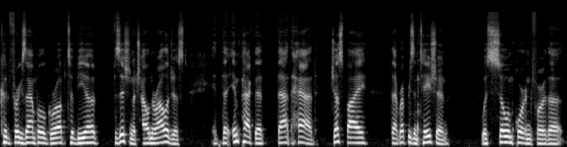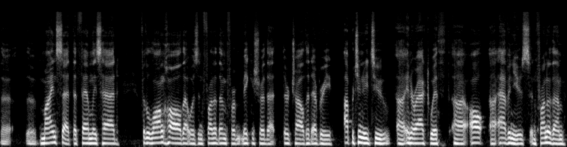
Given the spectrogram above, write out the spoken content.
could, for example, grow up to be a physician, a child neurologist. The impact that that had just by that representation was so important for the, the, the mindset that families had for the long haul that was in front of them for making sure that their child had every opportunity to uh, interact with uh, all uh, avenues in front of them.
